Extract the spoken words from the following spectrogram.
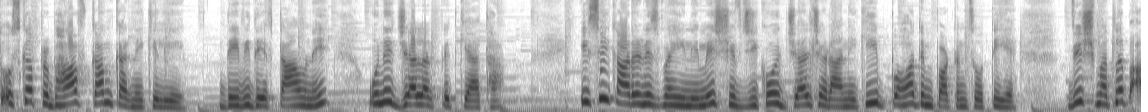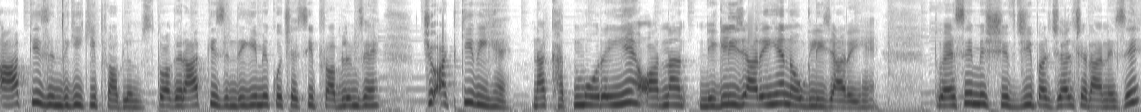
तो उसका प्रभाव कम करने के लिए देवी देवताओं ने उन्हें जल अर्पित किया था। इसी कारण इस महीने में शिव जी को जल चढ़ाने की बहुत इम्पोर्टेंस होती है। विश मतलब आपकी ज़िंदगी की प्रॉब्लम्स तो अगर आपकी ज़िंदगी में कुछ ऐसी प्रॉब्लम्स हैं, जो अटकी हुई हैं, ना ख़त्म हो रही हैं और ना निगली जा रही हैं, ना उगली जा रही हैं तो ऐसे में शिव जी पर जल चढ़ाने से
